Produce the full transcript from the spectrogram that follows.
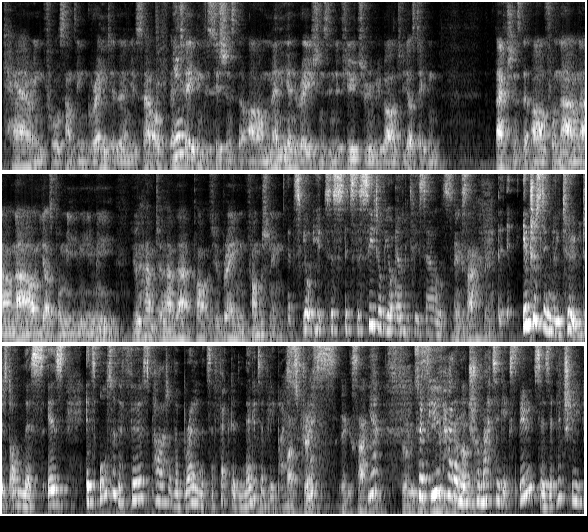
caring for something greater than yourself and Yeah. taking decisions that are many generations in the future in regard to just taking actions that are for now, now, now, and just for me, me, me. You have to have that part of your brain functioning. It's your it's a, it's the seat of your empathy cells. Exactly. Interestingly, too, just on this is it's also the first part of the brain that's affected negatively by By stress. stress. Exactly. Yeah. So, So if you've had any traumatic experiences, it literally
